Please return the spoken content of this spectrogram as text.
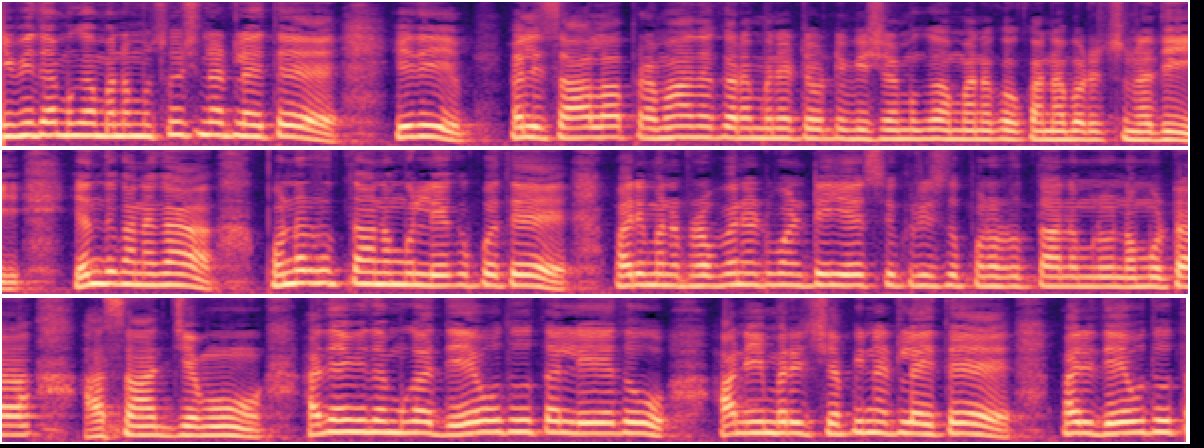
ఈ విధముగా మనం చూసినట్లయితే ఇది మళ్ళీ చాలా ప్రమాదకరమైనటువంటి విషయముగా మనకు కనబడుచున్నది. ఎందుకనగా పునరుత్నము లేకపోతే మరి మన ప్రభు అయినటువంటి యేసుక్రీస్తు పునరుత్నమును నమ్ముట అసాధ్యము. అదేవిధముగా దేవదూత లేదు అని మరి చెప్పినట్లయితే మరి దేవదూత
